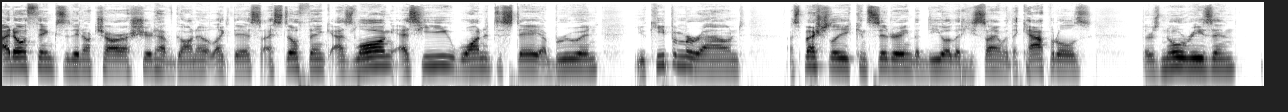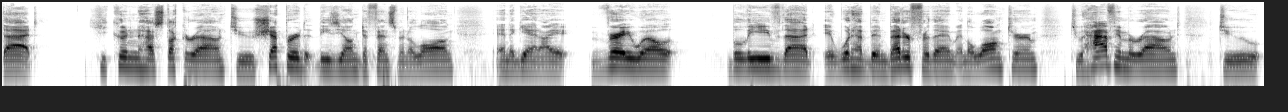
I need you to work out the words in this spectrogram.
I don't think Zdeno Chara should have gone out like this. I still think as long as he wanted to stay a Bruin, you keep him around, especially considering the deal that he signed with the Capitals. There's no reason that he couldn't have stuck around to shepherd these young defensemen along. And again, I very well believe that it would have been better for them in the long term to have him around to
